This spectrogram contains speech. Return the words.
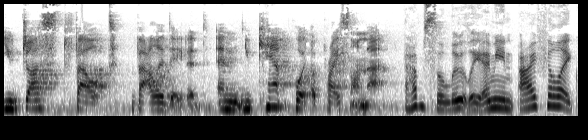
you just felt validated and you can't put a price on that. Absolutely. I mean, I feel like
